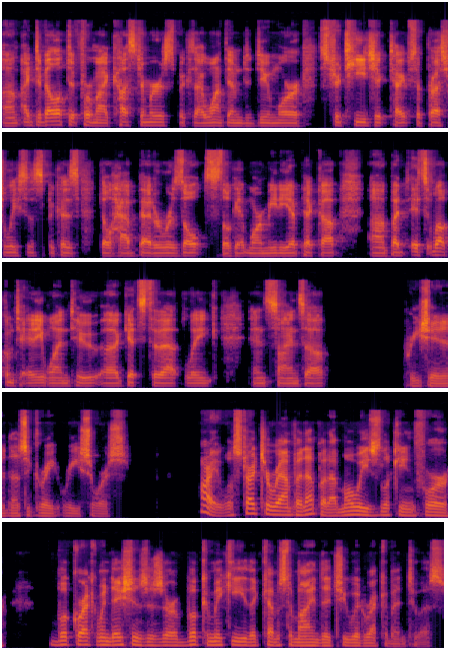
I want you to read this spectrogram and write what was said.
Um, I developed it for my customers because I want them to do more strategic types of press releases because they'll have better results. They'll get more media pickup. Uh, but it's welcome to anyone who uh, gets to that link and signs up. Appreciate it. That's a great resource. All right, we'll start to wrap it up, but I'm always looking for book recommendations. Is there a book, Mickie, that comes to mind that you would recommend to us?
